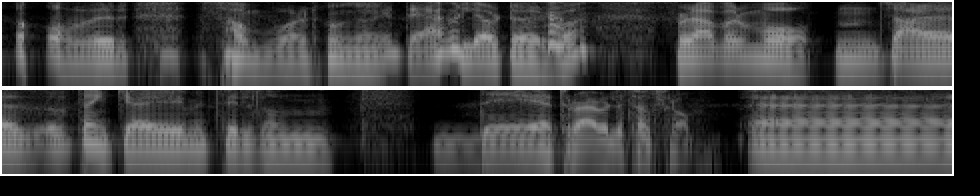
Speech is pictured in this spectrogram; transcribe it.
over samboeren noen ganger. Det er veldig artig å høre på. For det er bare måten Så, det, og så tenker jeg i mitt stille sånn Det tror jeg ville sagt fra om. Eh,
